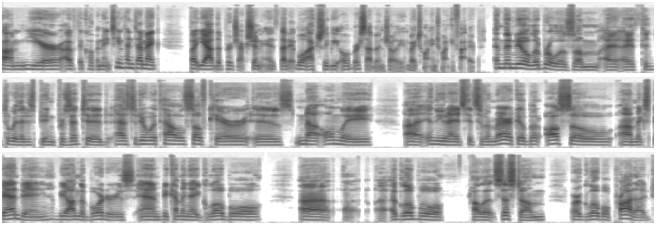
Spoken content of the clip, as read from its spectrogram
um, year of the COVID 19 pandemic. But yeah, the projection is that it will actually be over 7 trillion by 2025. And the neoliberalism, I, I think the way that it's being presented has to do with how self care is not only uh, in the United States of America, but also um, expanding beyond the borders and becoming a global, uh, a, a global, call it system or a global product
